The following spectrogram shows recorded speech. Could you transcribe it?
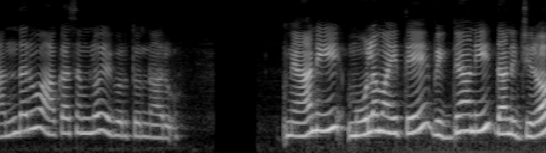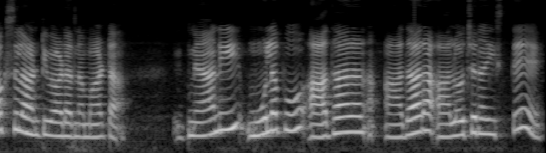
అందరూ ఆకాశంలో ఎగురుతున్నారు. జ్ఞాని మూలమైతే విజ్ఞాని దాని జిరాక్స్ లాంటివాడన్నమాట. జ్ఞాని మూలపు ఆధార ఆధార ఆలోచన ఇస్తే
